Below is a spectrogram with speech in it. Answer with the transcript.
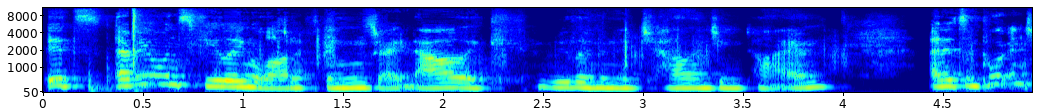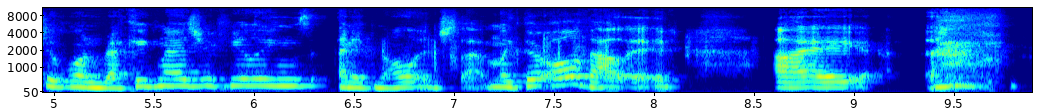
it's everyone's feeling a lot of things right now. Like we live in a challenging time. And it's important to one recognize your feelings and acknowledge them. Like they're all valid. I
